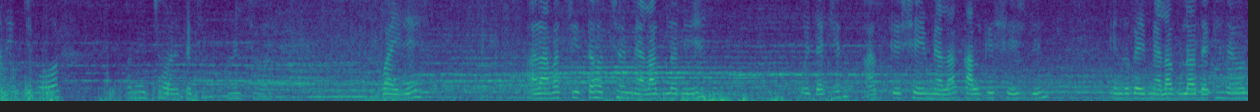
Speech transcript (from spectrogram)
অনেক ঝড় অনেক ঝড় দেখেন অনেক ঝড় বাইরে। আর আমার চিন্তা হচ্ছে মেলাগুলো নিয়ে। ওই দেখেন, আজকে সেই মেলা, কালকে শেষ দিন। কিন্তু এই মেলাগুলা দেখেন, এখন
